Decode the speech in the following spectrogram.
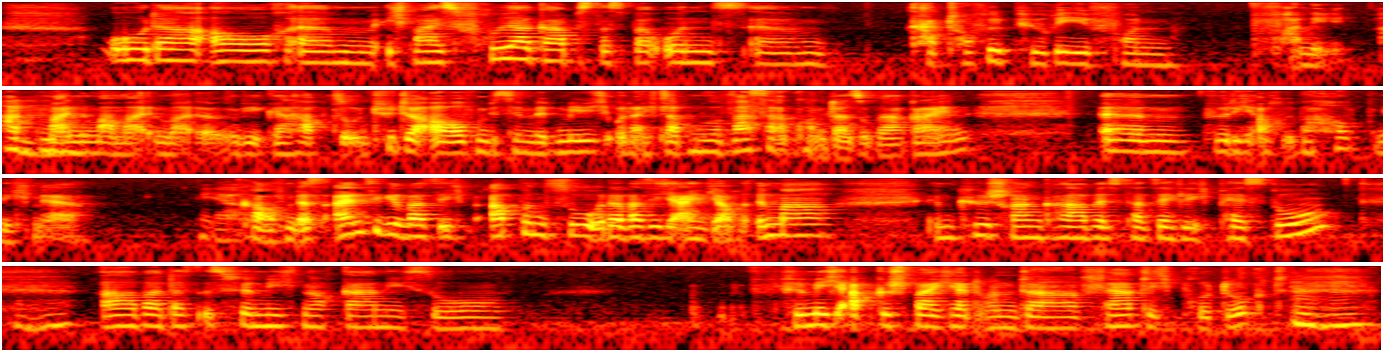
Oder auch, ähm, ich weiß, früher gab es das bei uns ähm, Kartoffelpüree von Funny. Hat meine Mama immer irgendwie gehabt. So eine Tüte auf, ein bisschen mit Milch oder ich glaube nur Wasser kommt da sogar rein. Ähm, würde ich auch überhaupt nicht mehr Ja. kaufen. Das Einzige, was ich ab und zu oder was ich eigentlich auch immer im Kühlschrank habe, ist tatsächlich Pesto. Aber das ist für mich noch gar nicht so für mich abgespeichert unter Fertigprodukt.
